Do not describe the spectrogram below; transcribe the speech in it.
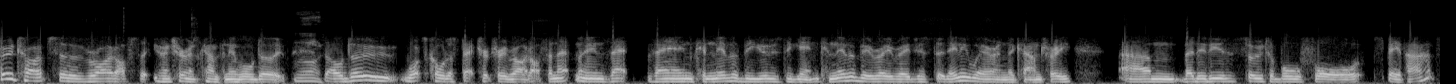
two types of write-offs that your insurance company will do. Right. So I'll do what's called a statutory write-off, and that means that van can never be used again, can never be re-registered anywhere in the country, um, but it is suitable for spare parts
